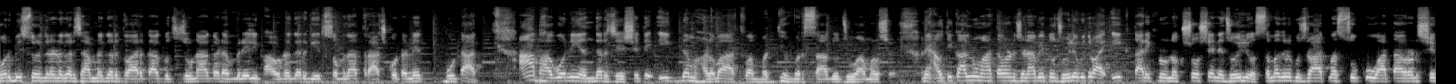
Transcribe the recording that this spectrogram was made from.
મોરબી, સુરેન્દ્રનગર, જામનગર, દ્વારકા, જુનાગઢ, અમરેલી, ભાવનગર, ગીર સોમનાથ, રાજકોટ અને બોટાદ આ ભાગોની અંદર જે છે તે એકદમ હળવા અથવા મધ્યમ વરસાદો જોવા મળશે. અને આવતીકાલનું વાતાવરણ જણાવીએ તો જોઈ લો મિત્રો, આ એક તારીખનો નકશો છે અને જોઈ લો, સમગ્ર ગુજરાતમાં સૂકું વાતાવરણ છે,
